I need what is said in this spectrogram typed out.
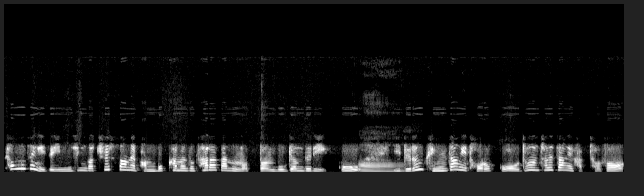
평생 이제 임신과 출산을 반복하면서 살아가는 어떤 모견들이 있고 아. 이들은 굉장히 더럽고 어두운 철장에 갇혀서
